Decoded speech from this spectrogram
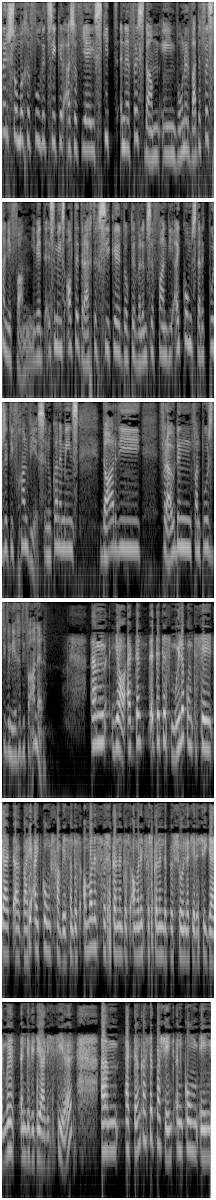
vir sommige voel dit seker asof jy skiet in 'n visdam en wonder watter vis gaan jy vang. Jy weet, is 'n mens altyd regtig seker Dr Willemse van die uitkoms dat dit positief gaan wees? En hoe kan 'n mens daardie verhouding van positief en negatief verander? Ehm um, ja, ek dink dit is moeilik om te sê dat uh, wat die uitkoms gaan wees want ons almal is verskillend, ons almal het verskillende persoonlikhede, so jy moet dit individualiseer. Ehm um, ek dink as 'n pasiënt inkom en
